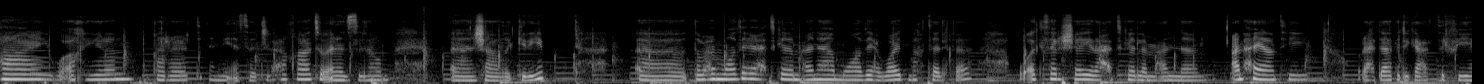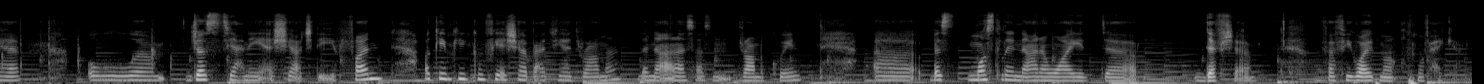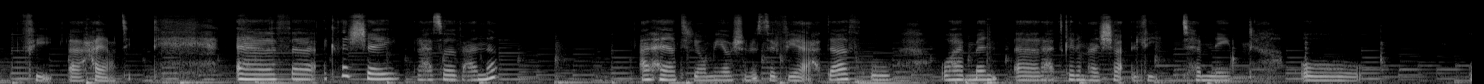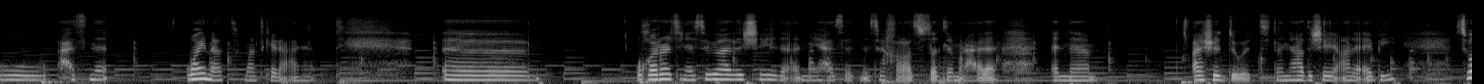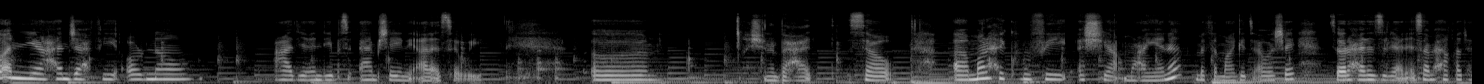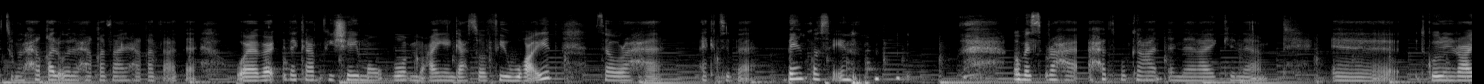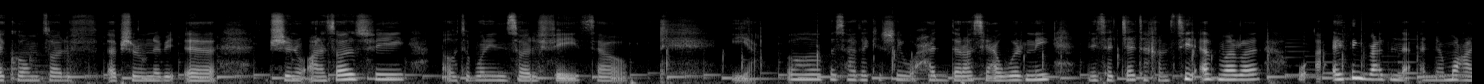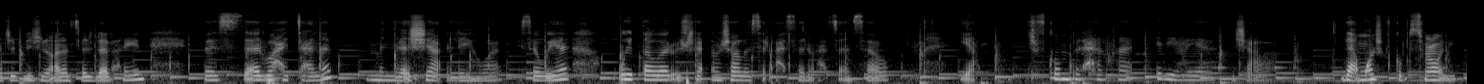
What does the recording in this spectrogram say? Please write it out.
Hi وأخيرا قررت أني أسجل حلقات وأنزلهم آه، إن شاء الله قريب. آه، طبعا المواضيع راح أتكلم عنها مواضيع وايد مختلفة وأكثر شي راح أتكلم عن عن حياتي والأحداث اللي قاعد تصير فيها و just يعني أشياء كذي fun okay يمكن يكون في أشياء بعد فيها دراما لأن أنا أساسا drama queen آه بس موصلي إن أنا وايد آه دفشة ففي وايد مواقف مضحكة. في آه حياتي. آه فأكثر شيء راح أسولف عنه عن حياتي اليومية وشنو يصير فيها أحداث و... وهم آه راح أتكلم عن الأشياء اللي تهمني. و... وأحس إنه why not ما أتكلم عنها. أه وقررت إني أسوي هذا الشيء لأني حسيت نفسي خلاص وصلت لمرحلة أن I should do it. لأن هذا الشيء أنا أبي. سواء إني راح أنجح فيه or no عادي عندي بس أهم شيء إني أنا أسويه شنو بعد؟ So آه ما راح يكون في أشياء معينة مثل ما قلت أول شيء. so راح أنزل يعني أسامي حلقات راح تكون الحلقة الأولى الحلقة الثانية الحلقة الثالثة whatever. إذا كان في شيء موضوع معين قاعد أسولف فيه وايد so راح أكتبه بين قوسين. وبس راح أحط مكان إنه like إنه أه تقولون رأيكم نسولف بشنو نبي أه بشنو أنا أسولف فيه أو تبوني نسولف فيه. so so, yeah. أوه بس هذا كل شيء وحد راسي يعورني إني سجلتها خمسين ألف مرة و think بعد انه انه مو عاجبني شنو أنا مسجلة الحين. بس الواحد يتعلم من الأشياء اللي هو يسويها ويتطور وإن شاء الله يصير أحسن وأحسن. سو يا اشوفكم بالحلقة الجاية إن شاء الله. لا ما اشوفكم تسمعوني.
